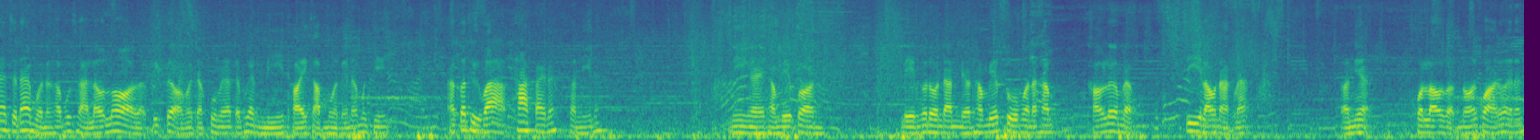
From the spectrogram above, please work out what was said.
น่าจะได้หมดนะครับผู้สารเราล่อวิกเตอร์ออกมาจากคู่ไปแล้วแต่เพื่อนหนีถอยกลับหมดเลยนะเมื่อกี้อะก็ถือว่าพลาดไปนะตอนนี้นะ นี่ไงทำเวฟก่อนเลนก็โดนดันเดี๋ยวทำเวฟซูมก่อนนะครับเขาเริ่มแบบจี้เราหนักแล้ว ตอนเนี้ยคนเราแบบน้อยกว่าด้วยนะ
